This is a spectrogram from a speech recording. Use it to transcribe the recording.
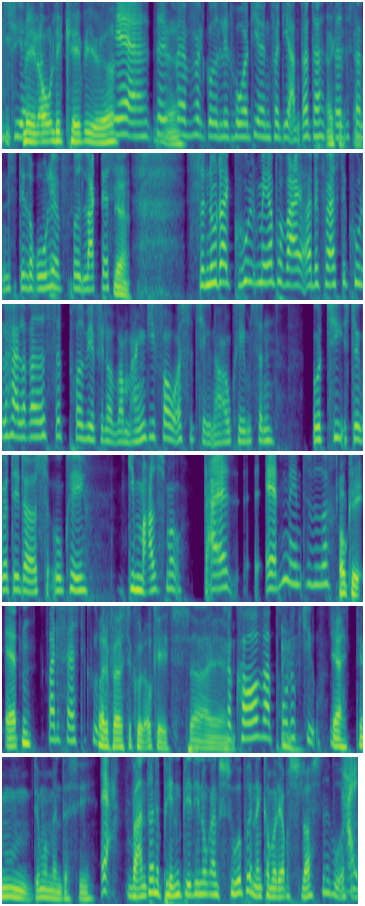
siger. Med en ordentlig kæppe i øret. Ja, det er Ja. ja. i hvert fald gået lidt hurtigere end for de andre, der okay, havde det sådan lidt stille og roligt og fået lagt deres Ja. Så nu er der et kul mere på vej, og det første kul har allerede, så prøvede vi at finde ud af, hvor mange de får, og så tænkte jeg, "Nå, okay, sådan 8-10 stykker, det er da også okay. De er meget små. Der er 18 indtil videre Okay, 18 fra det første kul. var det første kul. Okay, så... Øh, Så Kåre var produktiv. ja, det må, det må man da sige. Ja. Vandrende pinde, bliver de nogle gange sure på hinanden? Kommer de op og slås ned? Nej,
